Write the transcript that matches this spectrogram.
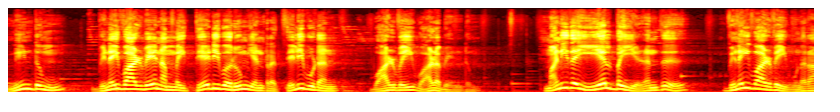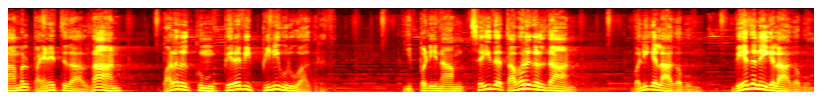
மீண்டும் வினைவாழ்வே நம்மை தேடி வரும் என்ற தெளிவுடன் வாழ்வை வாழ வேண்டும். மனித இயல்பை இழந்து வினை வாழ்வை உணராமல் பயணித்ததால்தான் பலருக்கும் பிறவி பிணி உருவாகிறது. இப்படி நாம் செய்த தவறுகள்தான் வழிகளாகவும் வேதனைகளாகவும்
